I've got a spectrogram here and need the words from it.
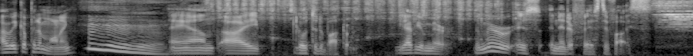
I wake up in the morning hmm. and I go to the bathroom. You have your mirror. The mirror is an interface device.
